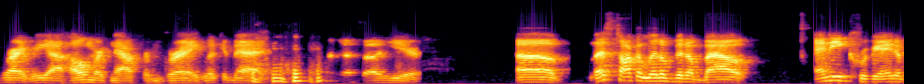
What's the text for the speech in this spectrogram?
Right, we got homework now from Greg. Look at that. That's uh, here. Uh, let's talk a little bit about any creative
